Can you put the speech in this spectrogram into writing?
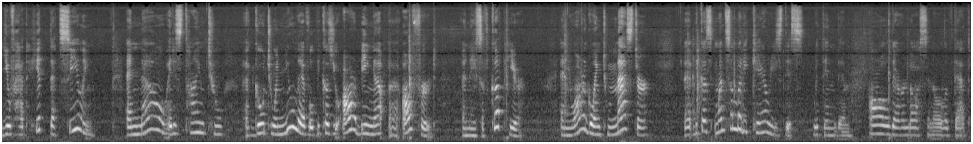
you've had hit that ceiling. And now it is time to uh, go to a new level because you are being uh, uh, offered an Ace of Cup here. And you are going to master, uh, because when somebody carries this within them, all their loss and all of that,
